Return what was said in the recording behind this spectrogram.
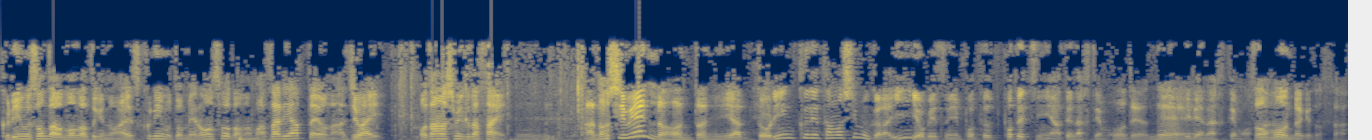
クリームソーダを飲んだ時のアイスクリームとメロンソーダの混ざり合ったような味わい。お楽しみください。楽しめんの、本当に。いや、ドリンクで楽しむからいいよ、別にポテポテチに当てなくても。そうだよね。入れなくてもさ。そう思うんだけどさ。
